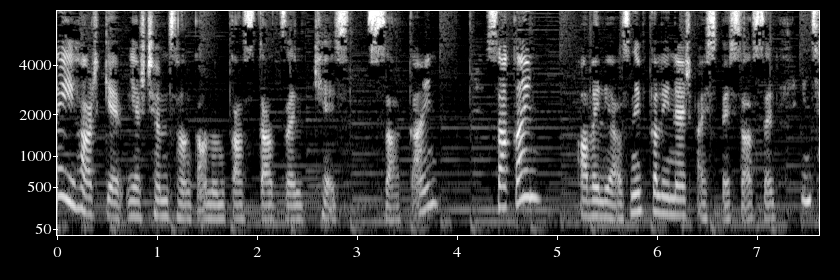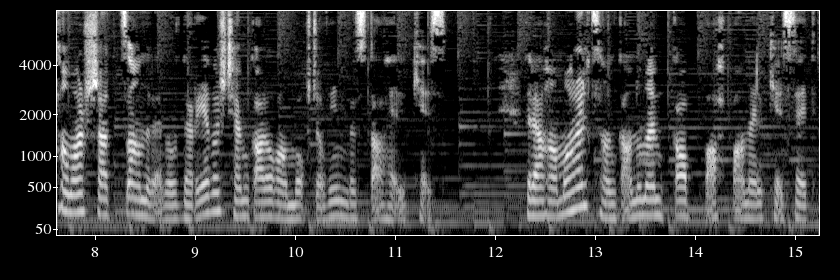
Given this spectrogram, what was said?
«Դե իհարկե, ես չեմ ցանկանում կասկածել քեզ, սակայն Սակայն ավելի ազնիվ կլիներ այսպես ասել. Ինձ համար շատ ծանր է, որ դեռևս չեմ կարող ամբողջովին վստահել քեզ։ Դրա համար էլ ցանկանում եմ կապ պահպանել քեզ հետ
